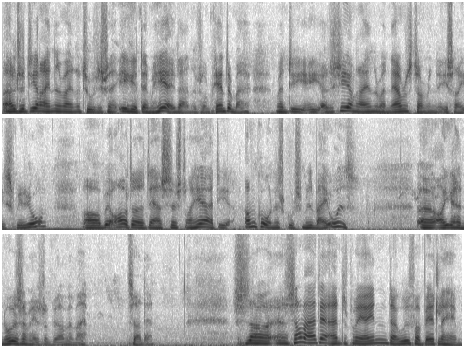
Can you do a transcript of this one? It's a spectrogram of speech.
Altså, de regnede mig naturligvis ikke dem her i landet, som kendte mig, men de jalousier regnede mig nærmest som en israelsk million, og beordrede deres søstre her, at de omgående skulle smide mig ud, øh, og ikke havde noget som helst at gøre med mig. Sådan. Så, øh, så var det, at prægerinden derude fra Bethlehem,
